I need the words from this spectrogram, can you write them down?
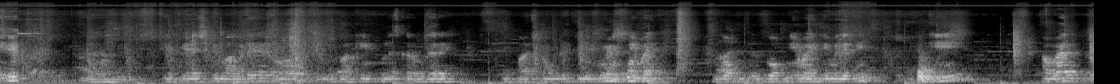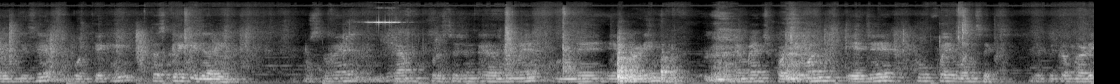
छः ए पी एच के वागड़े और बाकी पुलिस कर्मचारी ये पाँच लोगों की टीम को गोपनीय माहिती मिली थी कि अवैध तरीके से गुटखे की तस्करी की जा रही है। उस समय कैंप पुलिस स्टेशन के हद में उन्होंने एक गाड़ी M H forty one A J two five one six ये पिकअप गाड़ी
